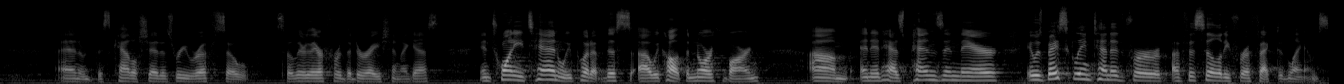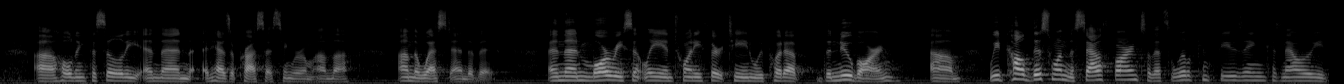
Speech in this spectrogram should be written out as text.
and this cattle shed is re-roofed, so, so they're there for the duration, I guess. In 2010, we put up this, uh, we call it the North Barn, um, and it has pens in there. It was basically intended for a facility for affected lambs uh, holding facility, and then it has a processing room on the, on the west end of it. And then more recently, in 2013, we put up the new barn. Um, we'd called this one the south barn, so that's a little confusing because now we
